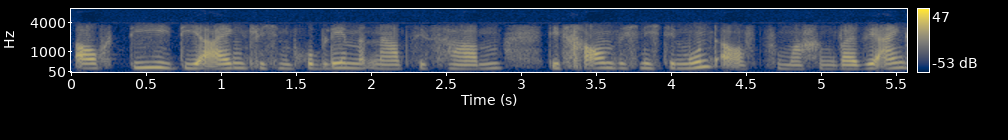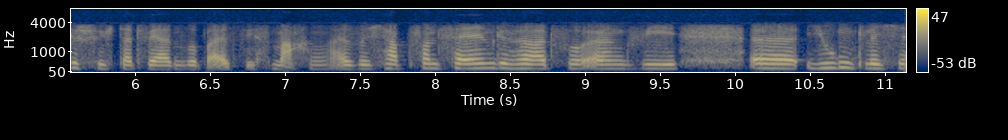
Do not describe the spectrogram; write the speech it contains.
auch die, die eigentlich ein Problem mit Nazis haben, die trauen sich nicht den Mund aufzumachen, weil sie eingeschüchtert werden, sobald sie es machen. Also ich habe von Fällen gehört, wo irgendwie äh, Jugendliche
